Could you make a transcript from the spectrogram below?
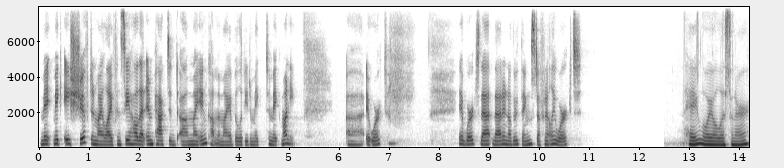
make, make a shift in my life and see how that impacted um, my income and my ability to make to make money. Uh, it worked. It worked. That that and other things definitely worked. Hey loyal listener.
